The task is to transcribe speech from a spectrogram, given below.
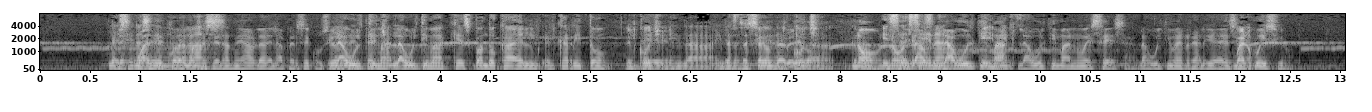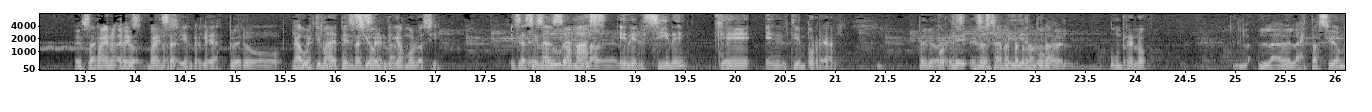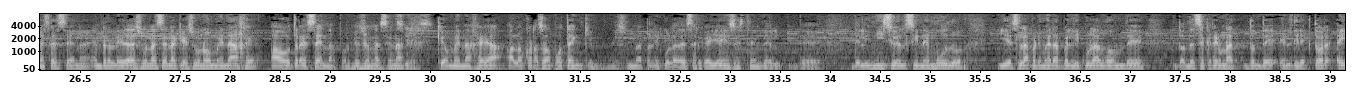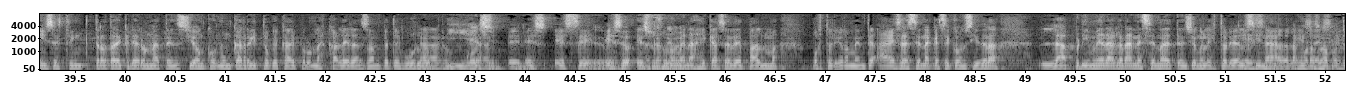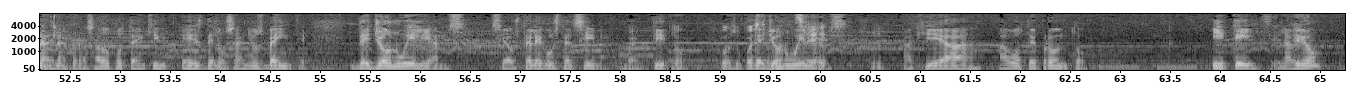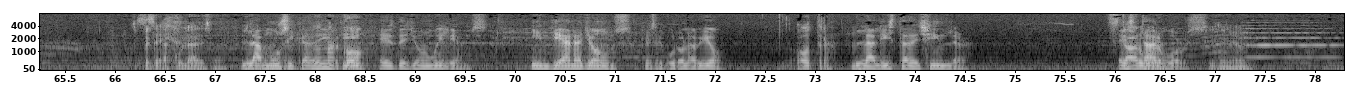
La escena se demora más. Las escenas me habla de la persecución. La última, la última que es cuando cae el, carrito el coche. en la, en la, estación del coche. No, esa no, escena, la, última, la última no es esa. La última en realidad es el juicio. Exacto, bueno, bueno sí, en realidad. Pero la última detención, digámoslo así. Esa escena dura más en el cine que en el tiempo real. Pero porque lo está midiendo un reloj la, de la estación, esa escena, en realidad es una escena que es un homenaje a otra escena, porque es una escena que homenajea a Lo Corazón Potemkin. Es una película de Sergei Eisenstein del, del inicio del cine mudo y es la primera película donde, donde se crea una, donde el director Eisenstein trata de crear una tensión con un carrito que cae por una escalera en San Petersburgo y es, es, ese, eso, eso es un homenaje que hace de Palma posteriormente a esa escena que se considera la primera gran escena de tensión en la historia del cine, la de la Corazón Potemkin. es de los años 20 de John Williams, si a usted le gusta el cine. Bueno, Tito. Por supuesto. De John Williams. Aquí a, a bote pronto. E.T. ¿La vio? Espectacular esa. La música de E.T. es de John Williams. Indiana Jones, que seguro la vio. Otra. La lista de Schindler. Star, Wars. Sí, señor.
